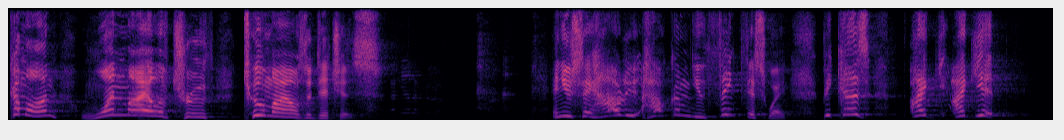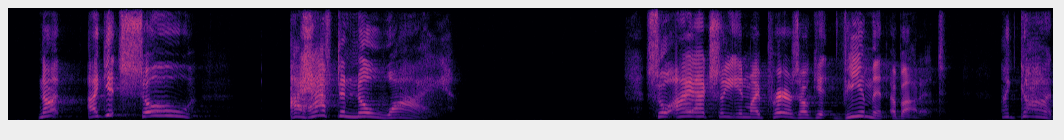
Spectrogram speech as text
Come on, one mile of truth, two miles of ditches. And you say, how do you, how come you think this way? Because I I get not I get so I have to know why. So I actually in my prayers I'll get vehement about it. Like God,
